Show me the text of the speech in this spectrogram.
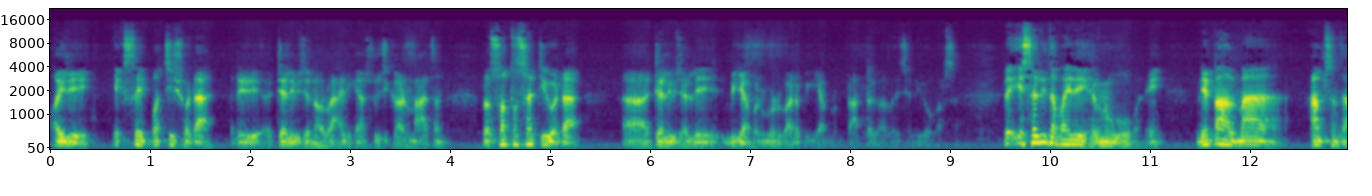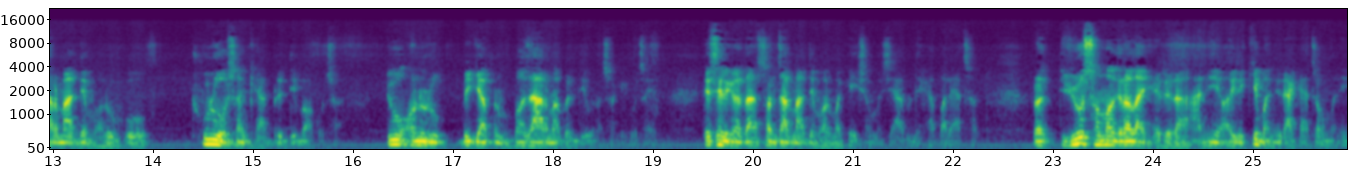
अहिले एक सय पच्चिसवटा रेडियो टेलिभिजनहरू हामी कहाँ सूचीकरण भएको छन् र सतसट्ठीवटा टेलिभिजनले विज्ञापन बोर्डबाट विज्ञापन प्राप्त गर्दैछन् यो वर्ष। र यसरी तपाईँले हेर्नुभयो भने नेपालमा आम सञ्चार माध्यमहरूको ठुलो सङ्ख्या वृद्धि भएको छ। त्यो अनुरूप विज्ञापन बजारमा वृद्धि हुन सकेको छैन। त्यसैले गर्दा सञ्चार माध्यमहरूमा केही समस्याहरू देखा परेका छन्। र यो समग्रलाई हेरेर हामी अहिले के भनिरहेका छौँ भने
